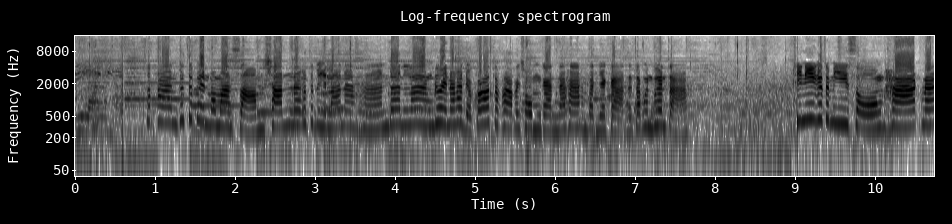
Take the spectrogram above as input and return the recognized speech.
มีร้านอาหารสะพานก็จะเป็นประมาณ 3 ชั้นนะก็จะมีร้านอาหารด้านล่างด้วยนะคะ เดี๋ยวก็จะพาไปชมกันนะคะ บรรยากาศนะจ๊ะเพื่อนๆจ๋าที่นี่ก็จะมีสองพาร์คนะ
